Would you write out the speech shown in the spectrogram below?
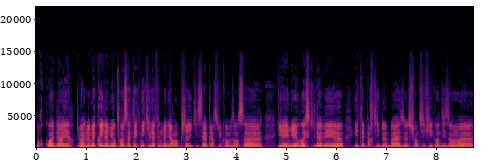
pourquoi derrière Tu vois, le mec quand il a mis au point sa technique, il l'a fait de manière empirique. Il s'est aperçu qu'en faisant ça, Ouais. euh, il allait mieux. Ou est-ce qu'il avait, euh, il était parti de base scientifique en disant, euh,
